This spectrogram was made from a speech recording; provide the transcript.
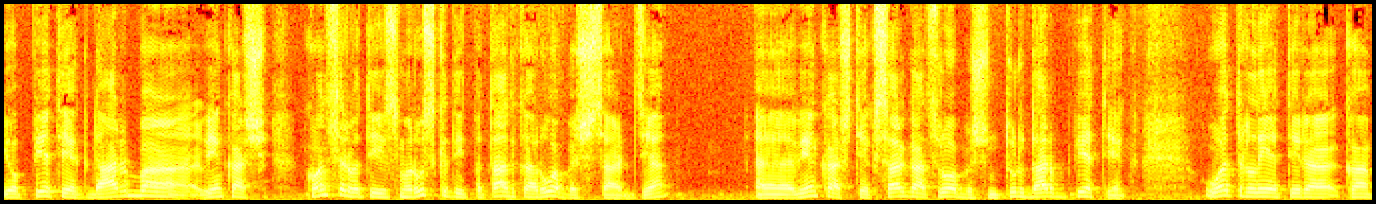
jo pietiek darba, vienkārši konservatīvismu var uzskatīt par tādu kā robežsardzi. Ja? Vienkārši tiek sargāts robežas, un tur darba pietiek. Otra lieta ir, ka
